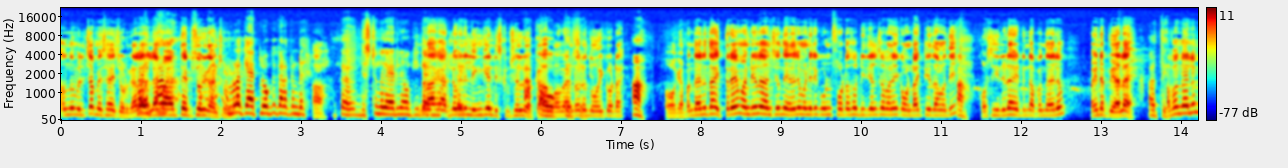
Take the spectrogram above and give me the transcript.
ഒന്ന് വിളിച്ചാൽ മെസ്സേജ് അയച്ചു കൊടുക്കാം അല്ലേ? ആ, അടുത്ത എപ്പിസോഡ് കാണിച്ചു നമ്മളെ കാറ്റലോഗ് കിടക്കുന്നുണ്ട് ജസ്റ്റ് ഒന്ന് കയറി നോക്കി ആ കാറ്റലോഗിന്റെ ലിങ്ക് ഞാൻ ഡിസ്ക്രിപ്ഷനിൽ വെക്കാം. അപ്പോൾ വേണ്ടവർ നോക്കിക്കോട്ടെ. ഓക്കെ. അപ്പോൾ എന്തായാലും ഇതാ ഇത്രയും വണ്ടികൾ കാണിച്ചു തന്നെ. ഏതെങ്കിലും വണ്ടിയുടെ കൂടുതൽ ഫോട്ടോസോ ഡീറ്റെയിൽസ് വേണമെങ്കിൽ കോൺടാക്ട് ചെയ്താൽ മതി. കുറച്ച് ഇരുഡ് അപ്പൊ എന്തായാലും അതിന്റെ ചെയ്യാം അല്ലേ? എന്തായാലും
